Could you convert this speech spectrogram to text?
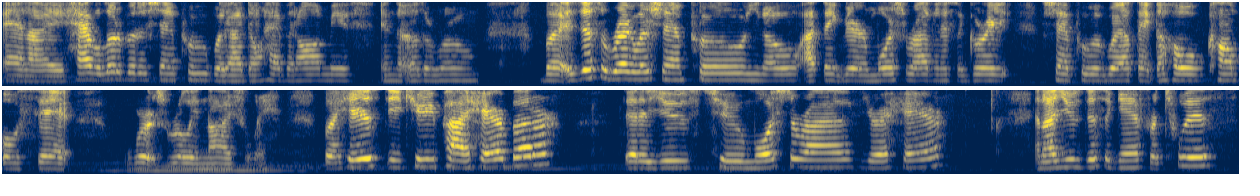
And I have a little bit of shampoo, but I don't have it on me. It's in the other room. But it's just a regular shampoo, you know, I think very moisturizing. It's a great shampoo as well. I think the whole combo set works really nicely. But here's the Cutie Pie hair butter that is used to moisturize your hair. And I use this again for twists.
